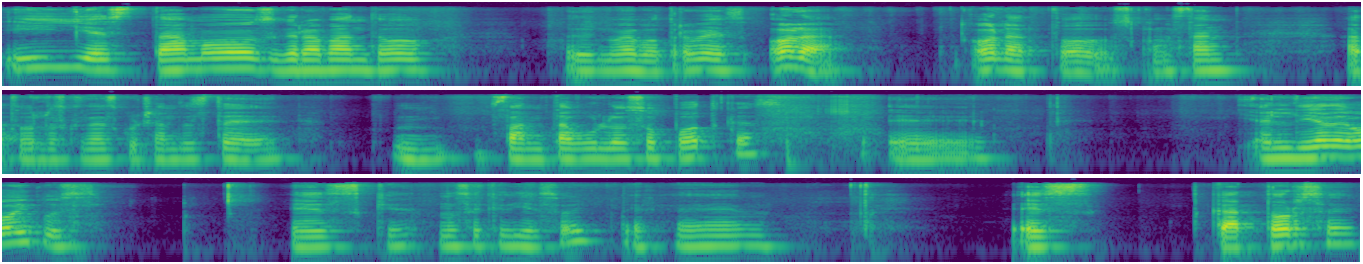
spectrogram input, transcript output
Y estamos grabando de nuevo otra vez. Hola, hola a todos, ¿cómo están? A todos los que están escuchando este mm, fantabuloso podcast. Eh, el día de hoy, pues, es que, no sé qué día es hoy. es 14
